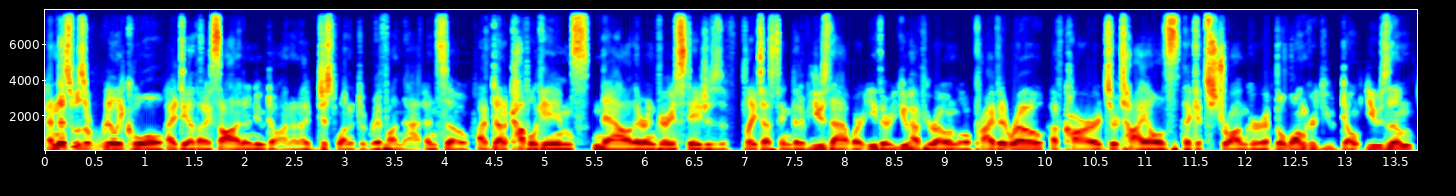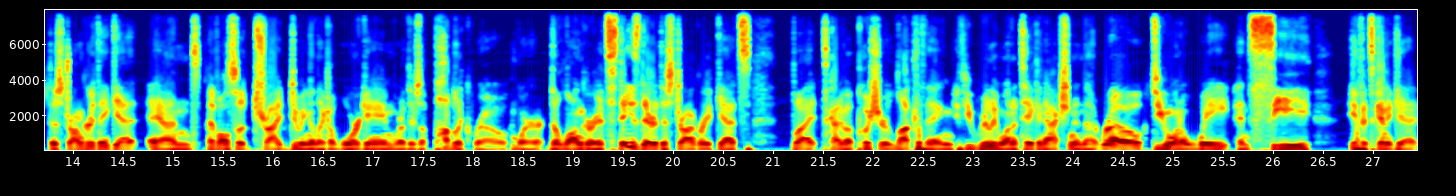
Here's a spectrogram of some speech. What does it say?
And this was a really cool idea that I saw in A New Dawn, and I just wanted to riff on that. And so I've done a couple games now. They're in various stages of playtesting that have used that, where either you have your own little private row of cards or tiles that get stronger. The longer you don't use them, the stronger they get. And I've also tried doing it like a war game where there's a public row where the longer it stays there, the stronger it gets but it's kind of a push your luck thing. If you really want to take an action in that row, do you want to wait and see if it's going to get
